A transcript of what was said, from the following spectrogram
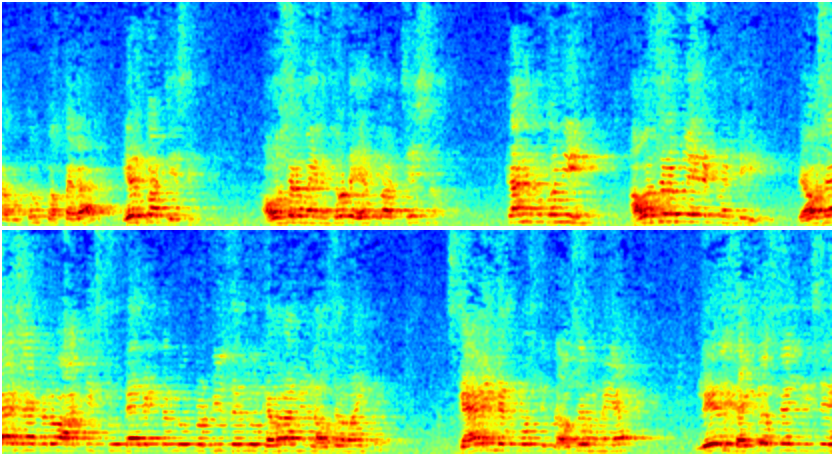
ప్రభుత్వం కొత్తగా ఏర్పాటు చేసింది. అవసరమైన చోట ఏర్పాటు చేసినాం. కానీ ఇప్పుడు కొన్ని అవసరం లేనటువంటివి. వ్యవసాయ శాఖలో ఆర్టిస్టు డైరెక్టర్లు ప్రొడ్యూసర్లు కెమెరామెన్లు అవసరమైతే స్కావింగ్ పోస్ట్ ఇప్పుడు అవసరం ఉన్నాయా? లేదు సైక్లోస్టైల్ తీసే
